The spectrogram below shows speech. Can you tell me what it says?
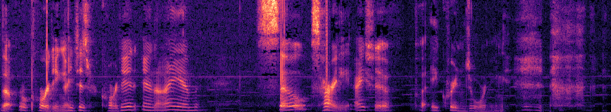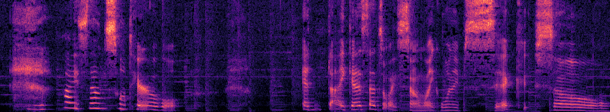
the recording I just recorded, and I am so sorry. I should have put a cringe warning. I sound so terrible. And I guess that's what I sound like when I'm sick. So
